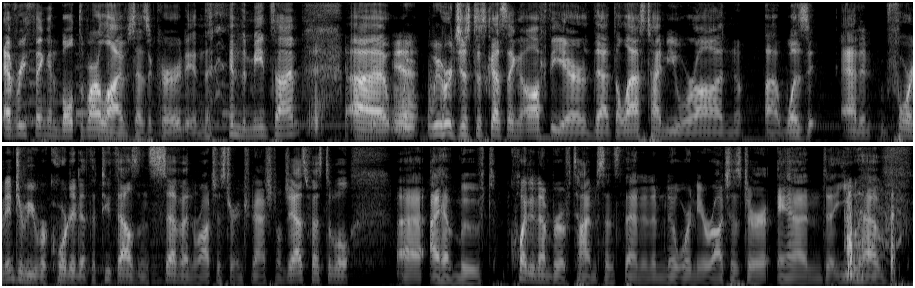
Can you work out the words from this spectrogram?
everything in both of our lives has occurred in the, in the meantime. Uh, Yeah. we, we were just discussing off the air that the last time you were on uh, was at an, for an interview recorded at the 2007 Rochester International Jazz Festival. Uh, I have moved quite a number of times since then, and am nowhere near Rochester. And uh, you have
